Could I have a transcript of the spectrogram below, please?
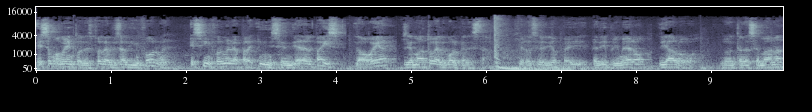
Ese momento, después de realizar el informe, ese informe era para incendiar el país. La OEA remató el golpe de Estado. Quiero decir, yo pedí, pedí primero diálogo durante la semana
